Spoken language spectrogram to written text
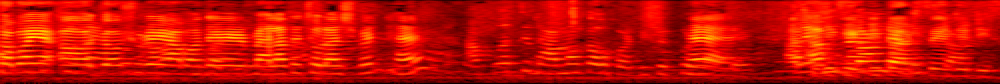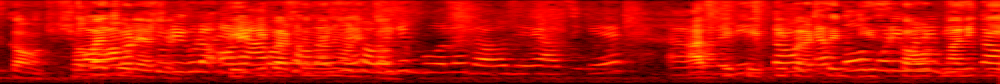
সবাই আহ, যশোরে আমাদের মেলাতে চলে আসবেন হ্যাঁ? আপু আজকে ধামাকা অফার দিছে হ্যাঁ। খুলনাতে আজকে খালি যে ফিফটি discount আর পার্সেন্ট discount। ডিসকাউন্ট সবাই চলে আসে চুড়িগুলো অনেক ফিফটি আবার পার্সেন্ট মানে অনেক সবাইকে বলে দাও যে আজকে আজকে মানে 50% discount, এত discount পরিমাণে মানে কি?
